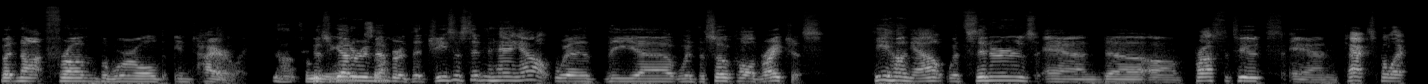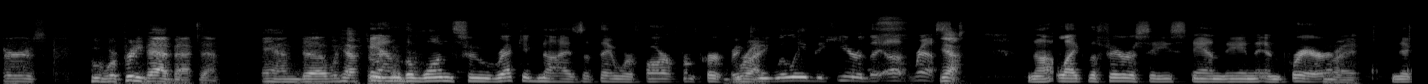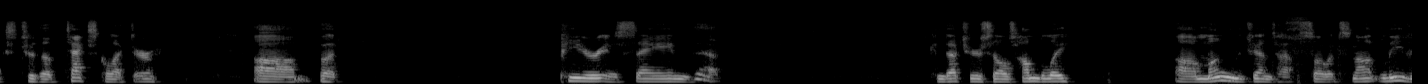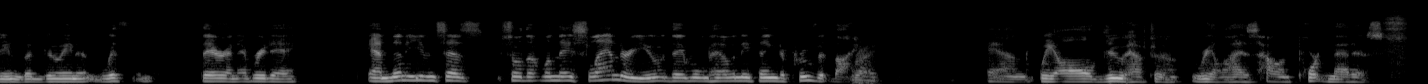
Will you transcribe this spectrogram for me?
but not from the world entirely. Not from Because you got to remember that Jesus didn't hang out with the uh, with the so-called righteous. He hung out with sinners and uh, um, prostitutes and tax collectors who were pretty bad back then. And uh, we have to and remember- the ones who recognized that they were far from perfect Right. and willing to hear the uh, rest. Yeah. Not like the Pharisees standing in prayer right, next to the tax collector. Um, but Peter is saying that conduct yourselves humbly among the Gentiles. So it's not leaving, but doing it with there and every day. And then he even says, so that when they slander you, they won't have anything to prove it by. right. And we all do have to realize how important that is.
